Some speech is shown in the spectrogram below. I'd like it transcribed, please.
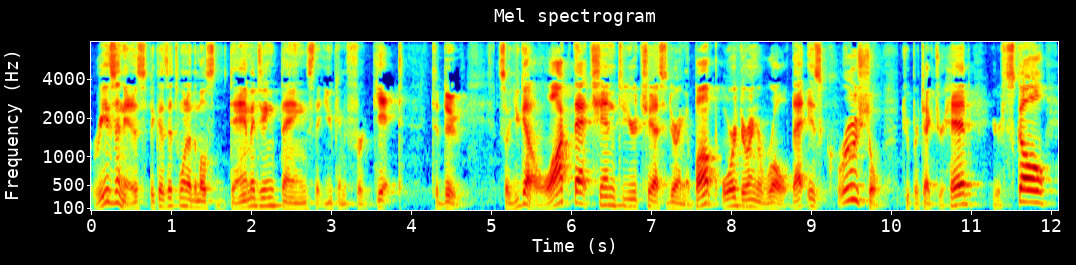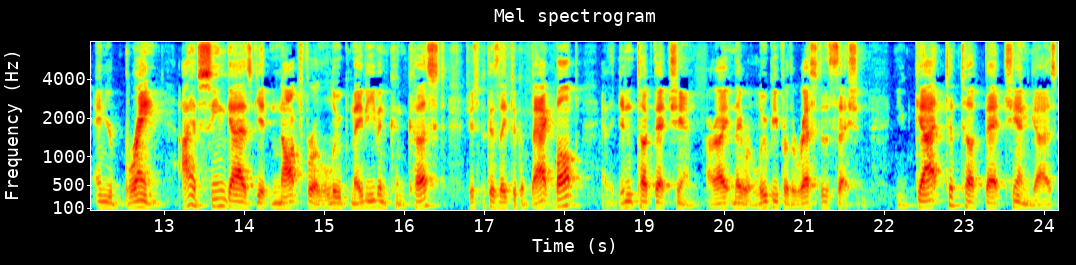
Reason is because it's one of the most damaging things that you can forget to do. So you got to lock that chin to your chest during a bump or during a roll. That is crucial to protect your head, your skull, and your brain. I have seen guys get knocked for a loop, maybe even concussed, just because they took a back bump and they didn't tuck that chin. All right, and they were loopy for the rest of the session. You got to tuck that chin, guys.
